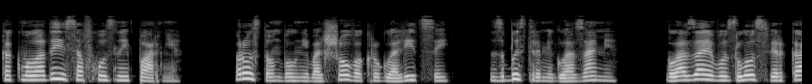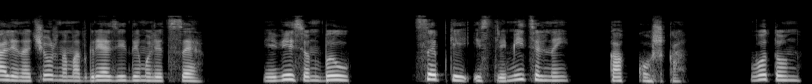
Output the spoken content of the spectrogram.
как молодые совхозные парни. Рост он был небольшого, круглолицый, с быстрыми глазами. Глаза его зло сверкали на черном от грязи и дыма лице. И весь он был цепкий и стремительный, как кошка. Вот он,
